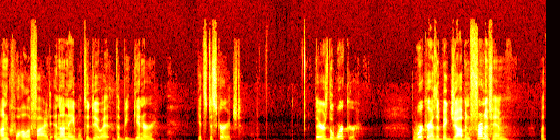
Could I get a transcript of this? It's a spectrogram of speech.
unqualified, and unable to do it. The beginner gets discouraged. There's the worker. The worker has a big job in front of him, but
